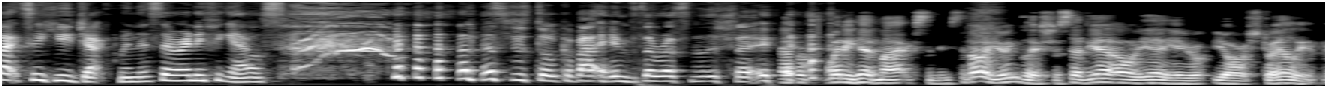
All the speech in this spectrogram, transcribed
Back to Hugh Jackman. Is there anything else? Let's just talk about him for the rest of the show. Uh, when he heard my accent, he said, "Oh, you're English." I said, "Yeah, oh yeah, you're, you're Australian."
